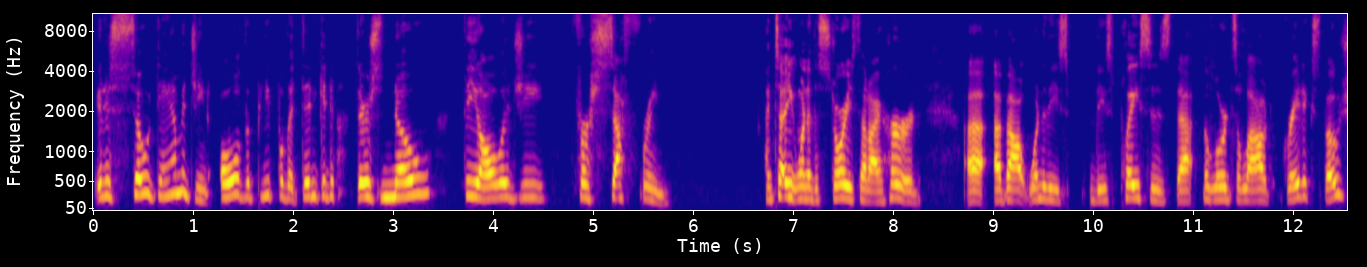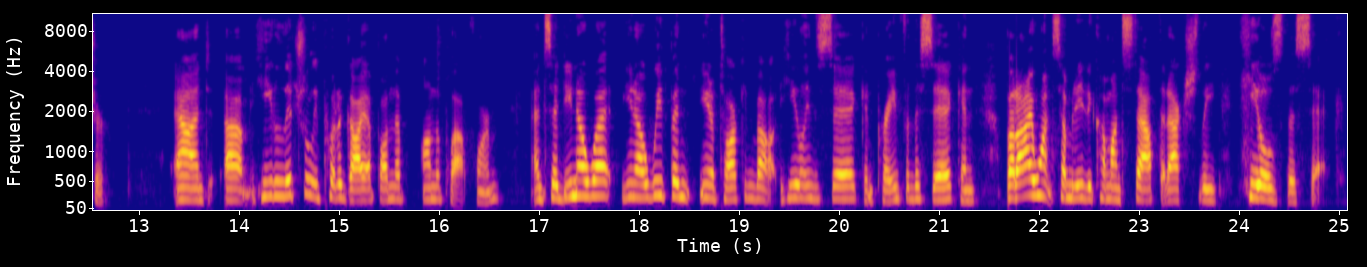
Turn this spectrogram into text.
It is so damaging. All the people that didn't get there's no theology for suffering. I tell you one of the stories that I heard uh, about one of these these places that the Lord's allowed great exposure and um, he literally put a guy up on the on the platform and said, "You know what? You know we've been you know talking about healing the sick and praying for the sick, and but I want somebody to come on staff that actually heals the sick."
